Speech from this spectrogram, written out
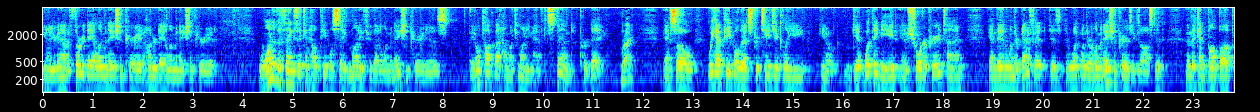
You know, you're going to have a 30 day elimination period, a 100 day elimination period. One of the things that can help people save money through that elimination period is they don't talk about how much money you have to spend per day. Right. And so we have people that strategically, you know, get what they need in a shorter period of time, and then when their benefit is when, when their elimination period is exhausted, then they can bump up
